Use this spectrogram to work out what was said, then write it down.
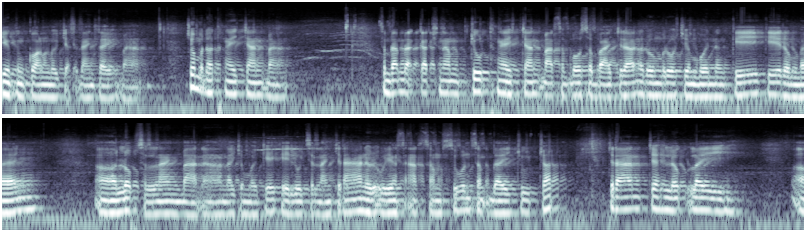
យើងទង្កល់មើលចាក់ស្ដែងទៅបាទចុះមកដល់ថ្ងៃច័ន្ទបាទសម្រាប់អ្នកកាត់ឆ្នាំជូតថ្ងៃច័ន្ទបាទសម្បូរសប្បាយច្រើនរួមរស់ជាមួយនឹងគេគេរមែង លុបស្រឡាញ់បាទនៅជាមួយគេគេលួចស្រឡាញ់ច្រើននៅរូបរាងស្អាតសមសួនសម្ដីជូរចត់ច្រើនចេះលោកលៃអឺ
